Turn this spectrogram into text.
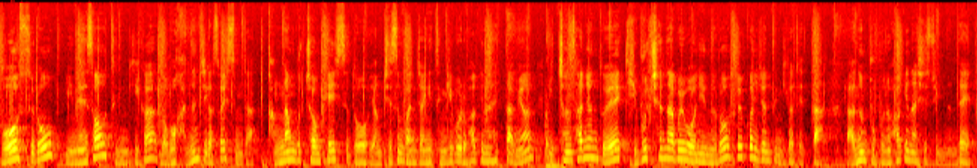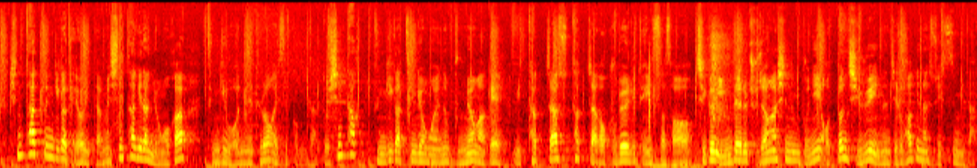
무엇으로 인해서 등기가 넘어갔는지가 써 있습니다. 강남구청 케이스도 양치승 관장이 등기부를 확인을 했다면 2004년도에 기부 체납을 원인으로 소유권 이전 등기가 됐다라는 부분을 확인하실 수 있는데 신탁 등기가 되어 있다면 신탁이란 용어가 등기 원인에 들어가 있을 겁니다. 또 신탁 등기 같은 경우에는 분명하게 위탁자, 수탁자가 구별이 돼 있어서 지금 임대를 주장하시는 분이 어떤 지위에 있는지를 확인할 수 있습니다.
